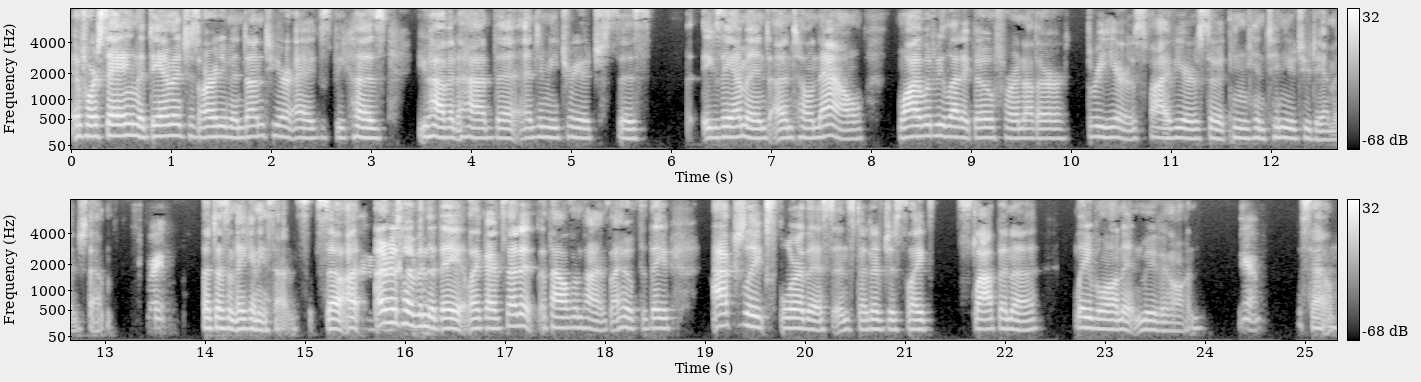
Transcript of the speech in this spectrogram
if we're saying that damage has already been done to your eggs because you haven't had the endometriosis examined until now, why would we let it go for another three years, five years, so it can continue to damage them? Right. That doesn't make any sense. So I, mm-hmm. I'm just hoping that they, like I've said it a thousand times, I hope that they actually explore this instead of just like slapping a label on it and moving on. Yeah. So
